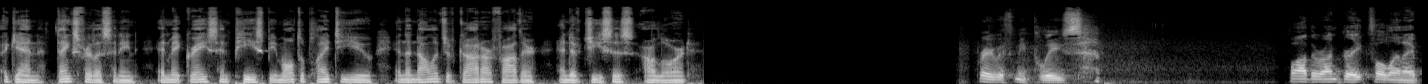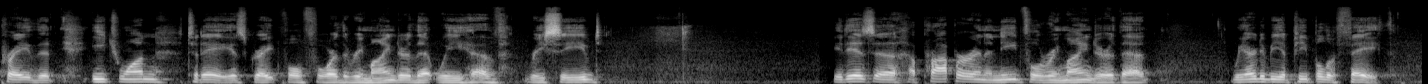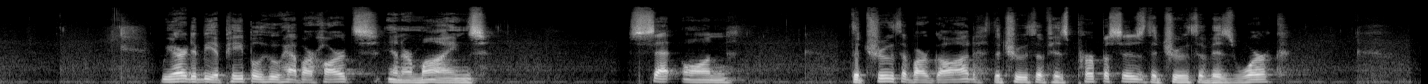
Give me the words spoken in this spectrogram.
Again, thanks for listening, and may grace and peace be multiplied to you in the knowledge of God our Father and of Jesus our Lord. Pray with me, please. Father, I'm grateful, and I pray that each one today is grateful for the reminder that we have received. It is a, a proper and a needful reminder that we are to be a people of faith we are to be a people who have our hearts and our minds set on the truth of our God, the truth of His purposes, the truth of His work,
